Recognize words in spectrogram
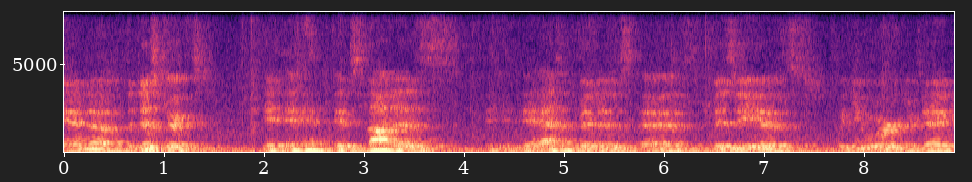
And, uh, the district, it, it, it's not as, it, it hasn't been as, as busy as when you were in your day.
